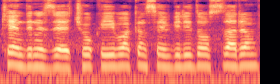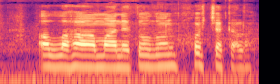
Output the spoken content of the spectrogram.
Kendinize çok iyi bakın sevgili dostlarım. Allah'a emanet olun. Hoşçakalın.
